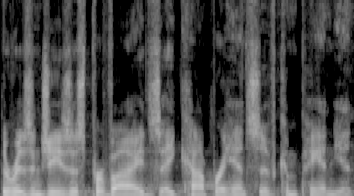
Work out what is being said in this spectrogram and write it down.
The risen Jesus provides a comprehensive companion.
